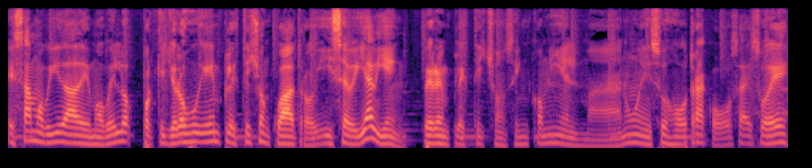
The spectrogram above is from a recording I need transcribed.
esa movida de moverlo, porque yo lo jugué en PlayStation 4 y se veía bien, pero en PlayStation 5, mi hermano, eso es otra cosa, eso es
